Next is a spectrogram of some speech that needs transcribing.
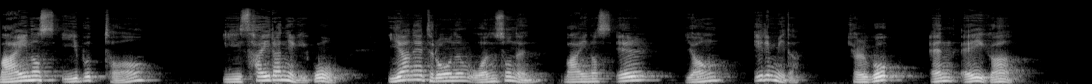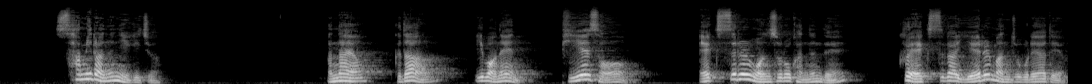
마이너스 2부터 2 사이란 얘기고 이 안에 들어오는 원소는 마이너스 1, 0, 1입니다. 결국 NA가 3이라는 얘기죠. 맞나요? 그 다음 이번엔 B에서 X를 원소로 갔는데 그 X가 얘를 만족을 해야 돼요.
